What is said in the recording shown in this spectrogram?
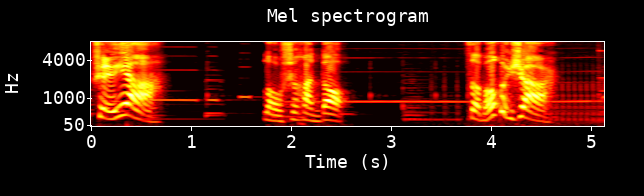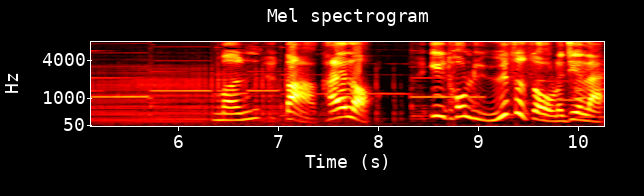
谁呀？老师喊道：“怎么回事？”门打开了，一头驴子走了进来。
